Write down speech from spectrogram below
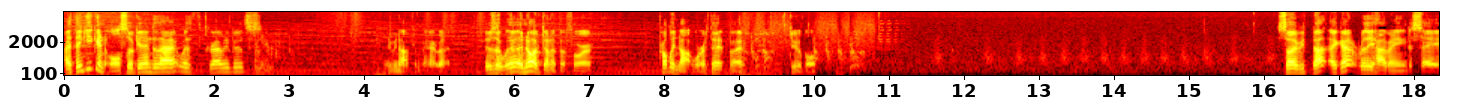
I think you can also get into that with gravity boots. Maybe not from there, but there's a. I know I've done it before. Probably not worth it, but it's doable. So I've not, I don't really have anything to say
